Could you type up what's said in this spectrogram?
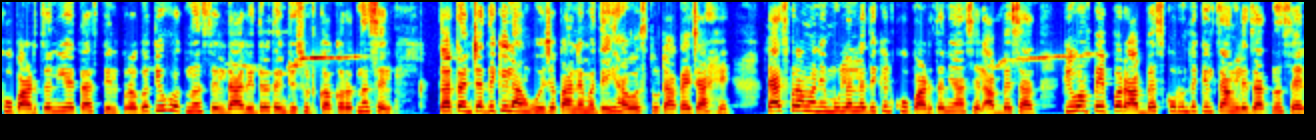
खूप अडचणी येत असतील प्रगती होत नसेल दारिद्र्य त्यांची सुटका करत नसेल तर त्यांच्या देखील आंघोळीच्या पाण्यामध्ये ह्या वस्तू टाकायच्या आहे. त्याचप्रमाणे मुलांना देखील खूप अडचणी असेल अभ्यासात किंवा पेपर अभ्यास करून देखील चांगले जात नसेल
